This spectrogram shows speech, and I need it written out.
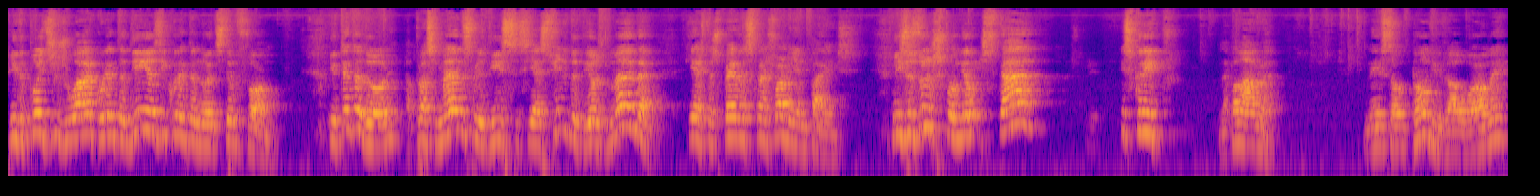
E depois de jejuar 40 dias e 40 noites, teve fome. E o tentador, aproximando-se, lhe disse: Se és filho de Deus, manda que estas pedras se transformem em pães. E Jesus respondeu: Está escrito na palavra nem só de pão viverá o homem,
